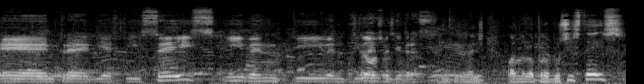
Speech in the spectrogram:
eh, entre 16 y 20, 22, 23. 23 años. Cuando lo propusisteis,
